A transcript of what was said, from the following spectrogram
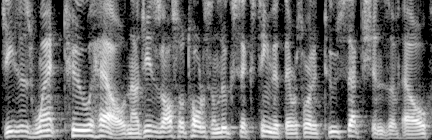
Jesus went to hell. Now, Jesus also told us in Luke 16 that there were sort of two sections of hell.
